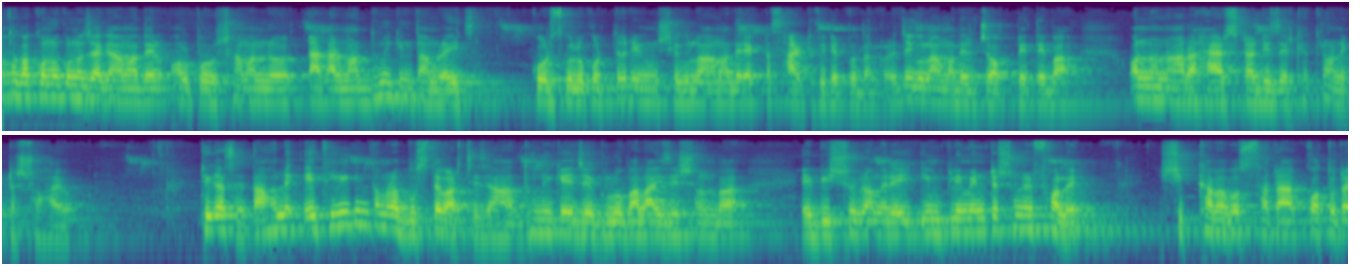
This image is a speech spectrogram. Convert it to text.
অথবা কোনো কোনো জায়গায় আমাদের অল্প সামান্য টাকার মাধ্যমে কিন্তু আমরা এই কোর্সগুলো করতে পারি এবং সেগুলো আমাদের একটা সার্টিফিকেট প্রদান করে, যেগুলো আমাদের জব পেতে বা অন্যান্য আরও হায়ার স্টাডিজের ক্ষেত্রে অনেকটা সহায়ক। ঠিক আছে? তাহলে এ থেকে কিন্তু আমরা বুঝতে পারছি যে আধুনিক এই যে গ্লোবালাইজেশন বা এই বিশ্বগ্রামের এই ইমপ্লিমেন্টেশনের ফলে শিক্ষা ব্যবস্থাটা কতটা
